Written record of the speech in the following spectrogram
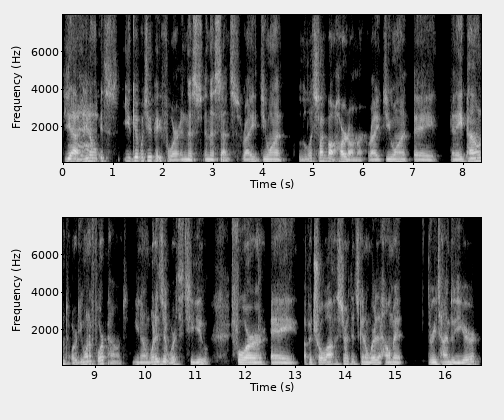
Yeah, you know, it's you get what you pay for in this in this sense, right? Do you want let's talk about hard armor, right? Do you want a an eight pound or do you want a four pound? You know, what is it worth to you for a a patrol officer that's going to wear the helmet three times a year,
